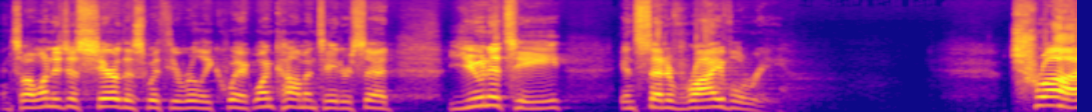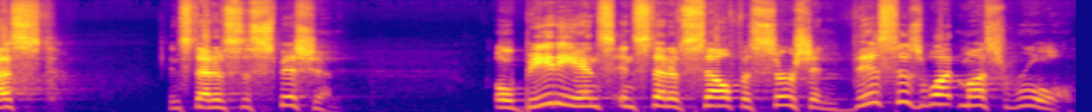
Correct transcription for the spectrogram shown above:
And so I want to just share this with you really quick. One commentator said, unity instead of rivalry, trust instead of suspicion, obedience instead of self assertion. This is what must rule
